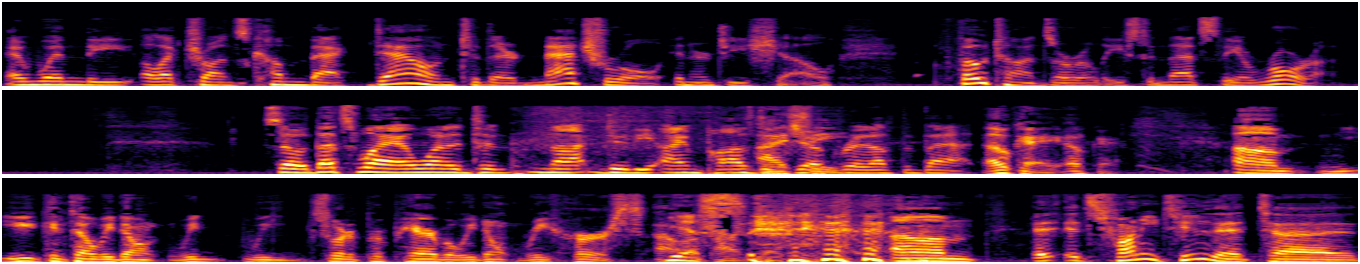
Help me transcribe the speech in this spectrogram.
And when the electrons come back down to their natural energy shell, photons are released, and that's the aurora. So that's why I wanted to not do the I'm positive I joke see. right off the bat. Okay, okay. Um, you can tell we don't we we sort of prepare, but we don't rehearse. Our Yes. um, it, it's funny too that uh,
